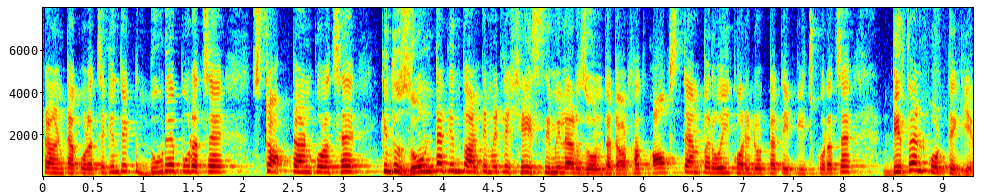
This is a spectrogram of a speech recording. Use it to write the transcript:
টার্নটা করেছে। কিন্তু একটু দূরে পড়েছে স্টক টার্ন করেছে, কিন্তু জোনটা কিন্তু আলটিমেটলি সেই সিমিলার জোনটাতে অর্থাৎ অফ স্ট্যাম্পের ওই করিডোরটাতেই পিচ করেছে। ডিফেন্ড করতে গিয়ে,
